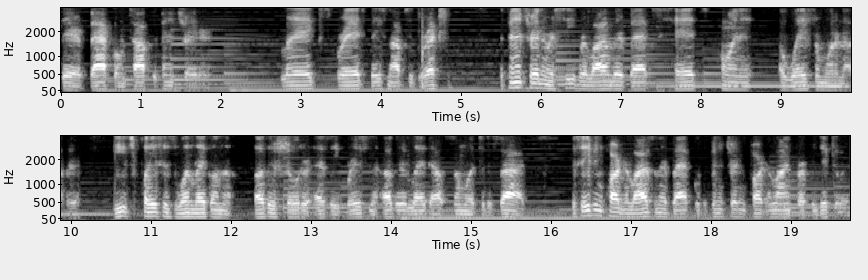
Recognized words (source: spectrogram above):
their back on top of the penetrator. Legs spread facing opposite direction. The penetrator and receiver lie on their backs, heads pointed away from one another. Each places one leg on the other shoulder as they brace and the other leg out somewhat to the side. The receiving partner lies on their back with the penetrating partner lying perpendicular.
